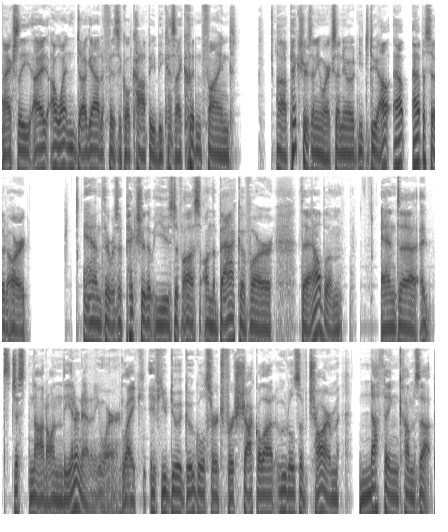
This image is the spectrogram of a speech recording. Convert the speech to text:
actually, I, I went and dug out a physical copy because I couldn't find, uh, pictures anywhere because I knew I would need to do out, out, episode art. And there was a picture that we used of us on the back of our, the album and uh, it's just not on the internet anywhere. Like if you do a Google search for "Schocholautte oodles of charm," nothing comes up.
